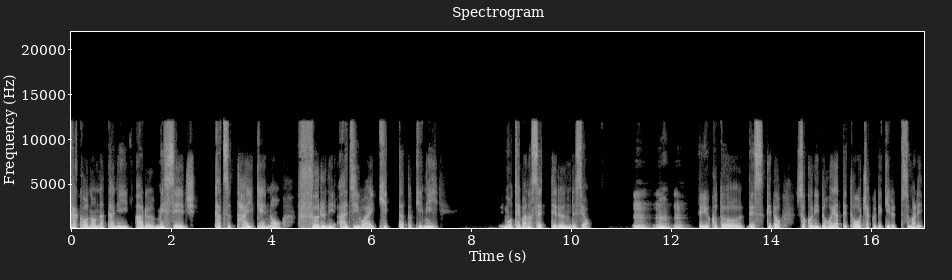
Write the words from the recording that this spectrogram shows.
過去の中にあるメッセージかつ体験をフルに味わい切ったときに、もう手放せてるんですよ。うん。うん。うん。ということですけど、そこにどうやって到着できる、つまり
